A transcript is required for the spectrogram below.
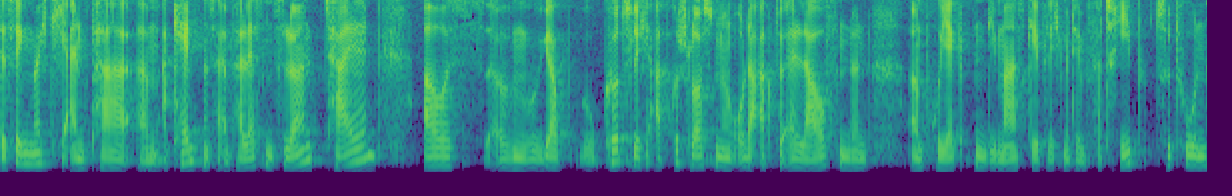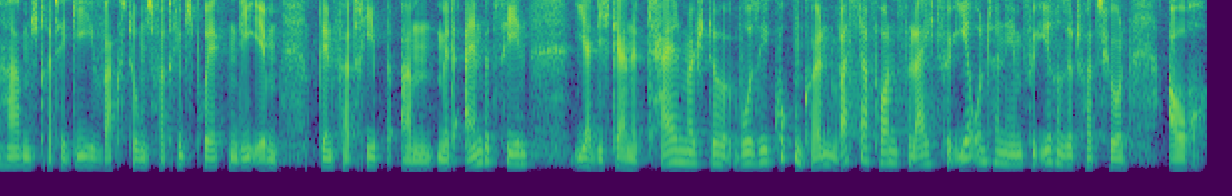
Deswegen möchte ich ein paar ähm, Erkenntnisse, ein paar Lessons learned teilen aus ähm, ja, kürzlich abgeschlossenen oder aktuell laufenden ähm, Projekten, die maßgeblich mit dem Vertrieb zu tun haben, Strategie, Wachstums, Vertriebsprojekten, die eben den Vertrieb ähm, mit einbeziehen, ja, die ich gerne teilen möchte, wo Sie gucken können, was davon vielleicht für Ihr Unternehmen, für Ihre Situation auch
